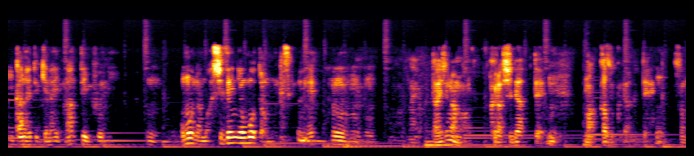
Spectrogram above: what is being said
いかないといけないよなっていうふうにうん、思うのはまあ自然に思うとは思うんですけどね。うん。うんうん大事なのは暮らしであって、うん、まあ、家族であって、うん、その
